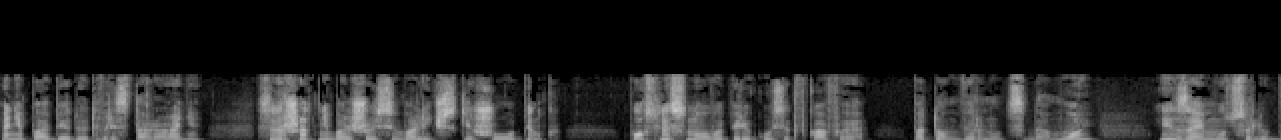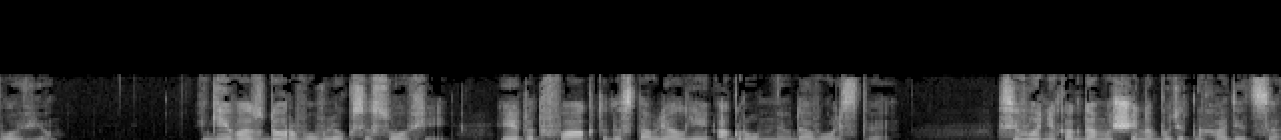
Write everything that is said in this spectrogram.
Они пообедают в ресторане, совершат небольшой символический шопинг, после снова перекусят в кафе, потом вернутся домой и займутся любовью. Гива здорово увлекся Софьей, и этот факт доставлял ей огромное удовольствие. Сегодня, когда мужчина будет находиться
